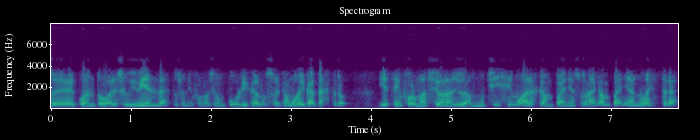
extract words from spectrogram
eh, cuánto vale su vivienda, esto es una información pública, lo sacamos de catastro, y esta información ayuda muchísimo a las campañas. Una campaña nuestra,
